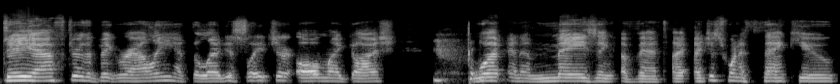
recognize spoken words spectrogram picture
day after the big rally at the legislature. Oh my gosh what an amazing event. I, I just want to thank you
